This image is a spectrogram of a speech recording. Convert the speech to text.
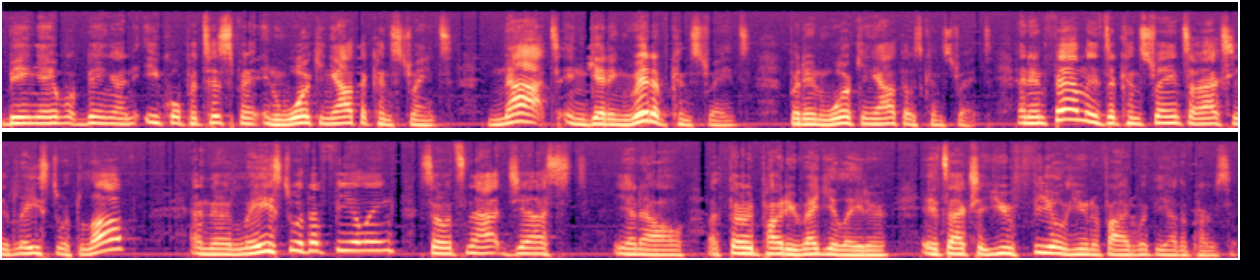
being able, being an equal participant in working out the constraints, not in getting rid of constraints, but in working out those constraints. And in families, the constraints are actually laced with love, and they're laced with a feeling. So it's not just you know a third-party regulator. It's actually you feel unified with the other person.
